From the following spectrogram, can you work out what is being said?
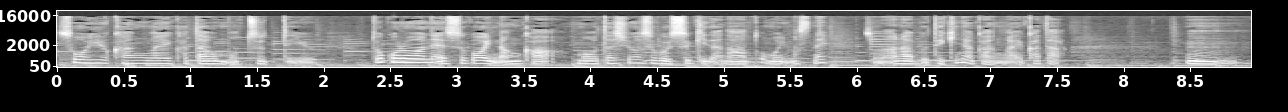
そういう考え方を持つっていうところはねすごいなんか、まあ、私はすごい好きだなと思いますね。そのアラブ的な考え方。うん。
